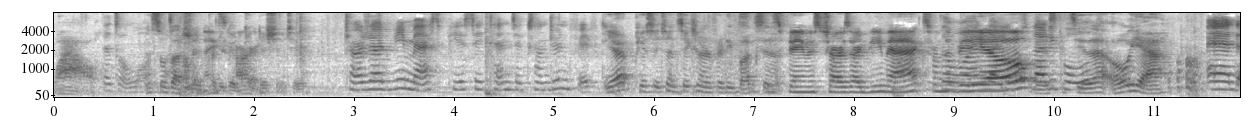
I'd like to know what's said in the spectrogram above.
Wow. That's a lot. This one's actually in Nice pretty good card. condition too. Charizard VMAX PSA 10, 650. Yeah, PSA 10, 650 bucks This in is it. famous Charizard VMAX from The the, one that video. you- Nice he see that. Oh yeah. And And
